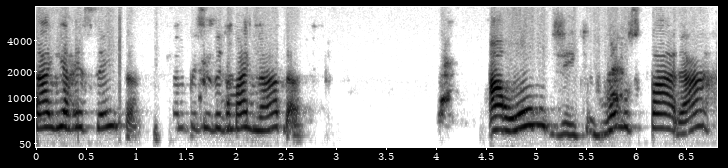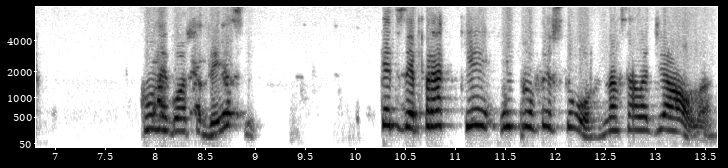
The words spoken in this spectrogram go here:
Está aí a receita. Você não precisa de mais nada. Aonde que vamos parar com um negócio desse? Quer dizer, para que um professor na sala de aula?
